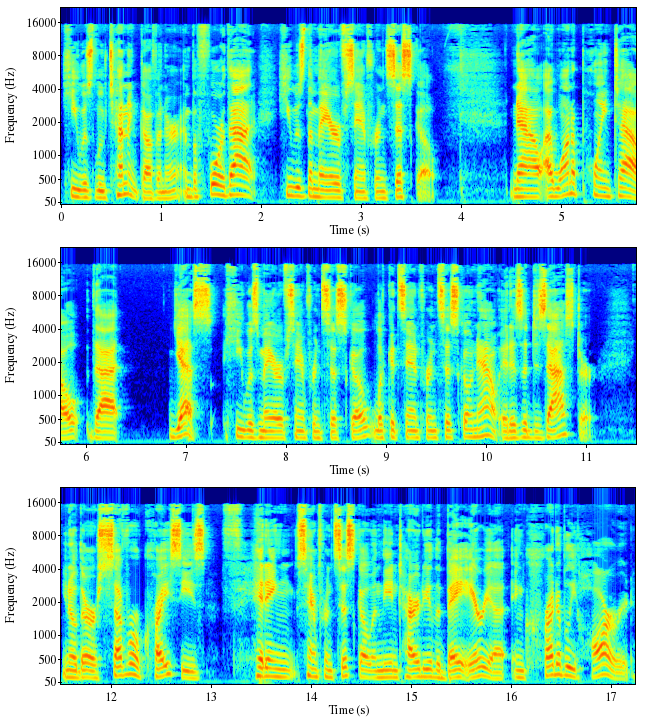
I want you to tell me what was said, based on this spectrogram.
he was lieutenant governor, and before that, he was the mayor of San Francisco. Now, I want to point out that yes, he was mayor of San Francisco. Look at San Francisco now. It is a disaster. You know, there are several crises hitting San Francisco and the entirety of the Bay Area incredibly hard.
